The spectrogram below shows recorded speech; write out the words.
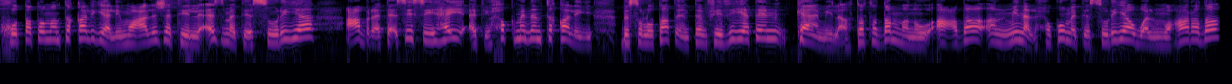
خطة انتقالية لمعالجة الأزمة السورية عبر تأسيس هيئة حكم انتقالي بسلطات تنفيذية كاملة تتضمن أعضاء من الحكومة السورية والمعارضة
